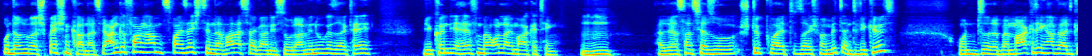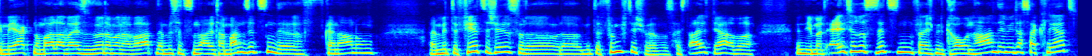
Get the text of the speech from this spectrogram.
und darüber sprechen kann. Als wir angefangen haben, 2016, da war das ja gar nicht so. Da haben wir nur gesagt, hey, wir können dir helfen bei Online-Marketing. Also das hat sich ja so ein Stück weit, sage ich mal, mitentwickelt. Und äh, beim Marketing haben wir halt gemerkt, normalerweise würde man erwarten, da müsste jetzt ein alter Mann sitzen, der, keine Ahnung, äh, Mitte 40 ist oder, oder Mitte 50, oder was heißt alt, ja, aber wenn jemand Älteres sitzen, vielleicht mit grauen Haaren, der mir das erklärt.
